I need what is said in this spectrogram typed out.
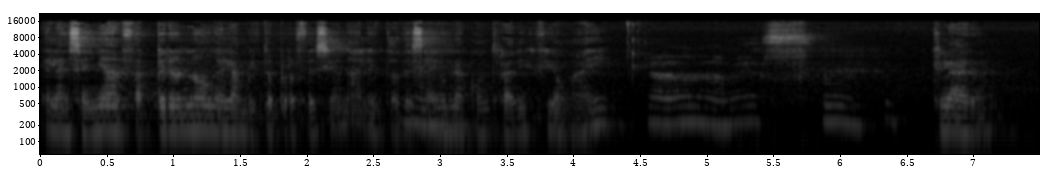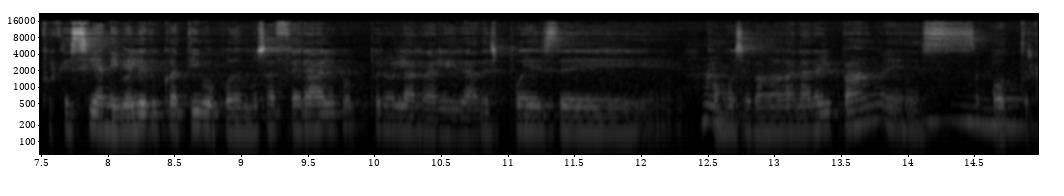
en la enseñanza, pero no en el ámbito profesional. Entonces hay una contradicción ahí. Ah, ¿ves? Claro, porque sí, a nivel educativo podemos hacer algo, pero la realidad después de cómo se van a ganar el pan es otra.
